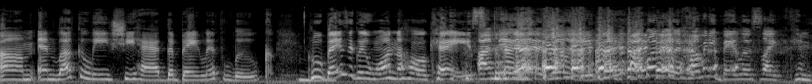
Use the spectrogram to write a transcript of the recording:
Um, and luckily, she had the bailiff Luke, who basically won the whole case. I mean, really, but I wonder like, how many bailiffs like can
